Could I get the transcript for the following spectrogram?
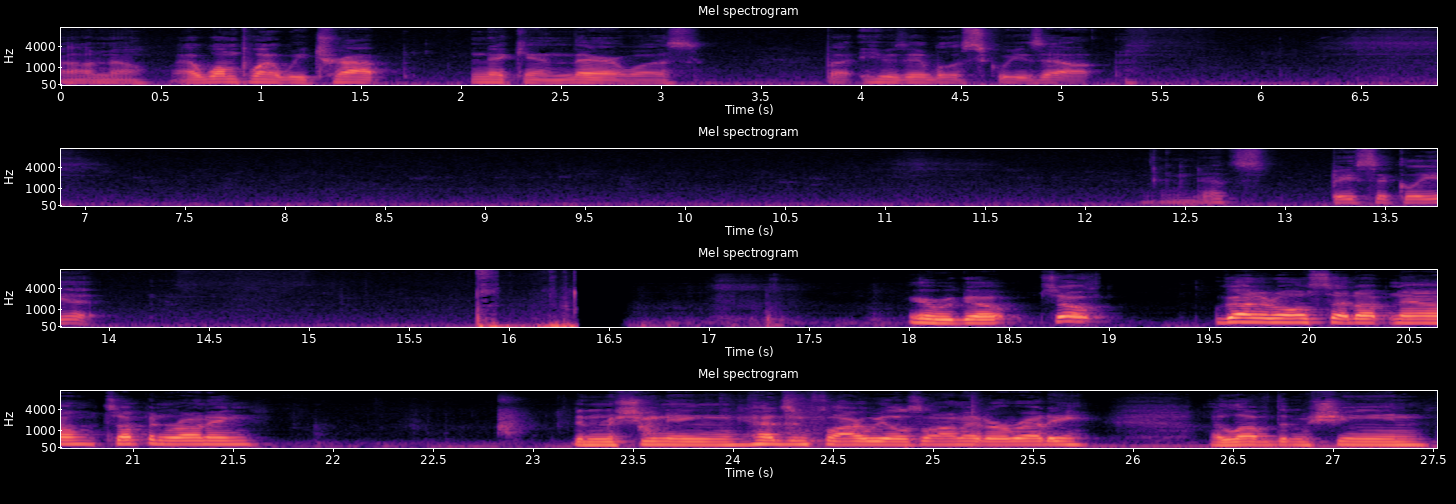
I don't know. At one point we trapped Nick in there it was, but he was able to squeeze out. And that's basically it. Here we go. So we got it all set up now. It's up and running. Been machining heads and flywheels on it already. I love the machine.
